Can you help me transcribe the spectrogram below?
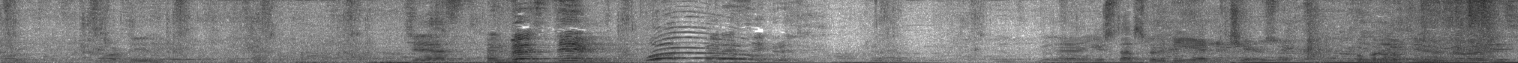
More, more deal. Just and best team. Woo! Very secret. Uh, your stuff's gonna be in the chairs right now. Remember this?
